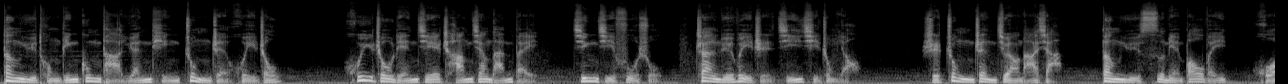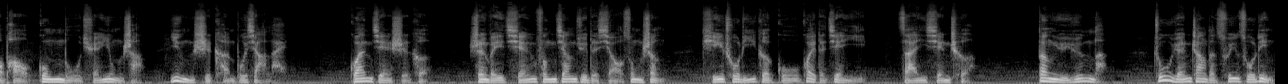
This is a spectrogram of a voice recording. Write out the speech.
邓禹统兵攻打元廷重镇徽州。徽州连接长江南北，经济富庶，战略位置极其重要，是重镇就要拿下。邓玉四面包围，火炮、弓弩全用上，硬是啃不下来。关键时刻，身为前锋将军的小宋胜提出了一个古怪的建议：“咱先撤。”邓玉晕了。朱元璋的催促令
